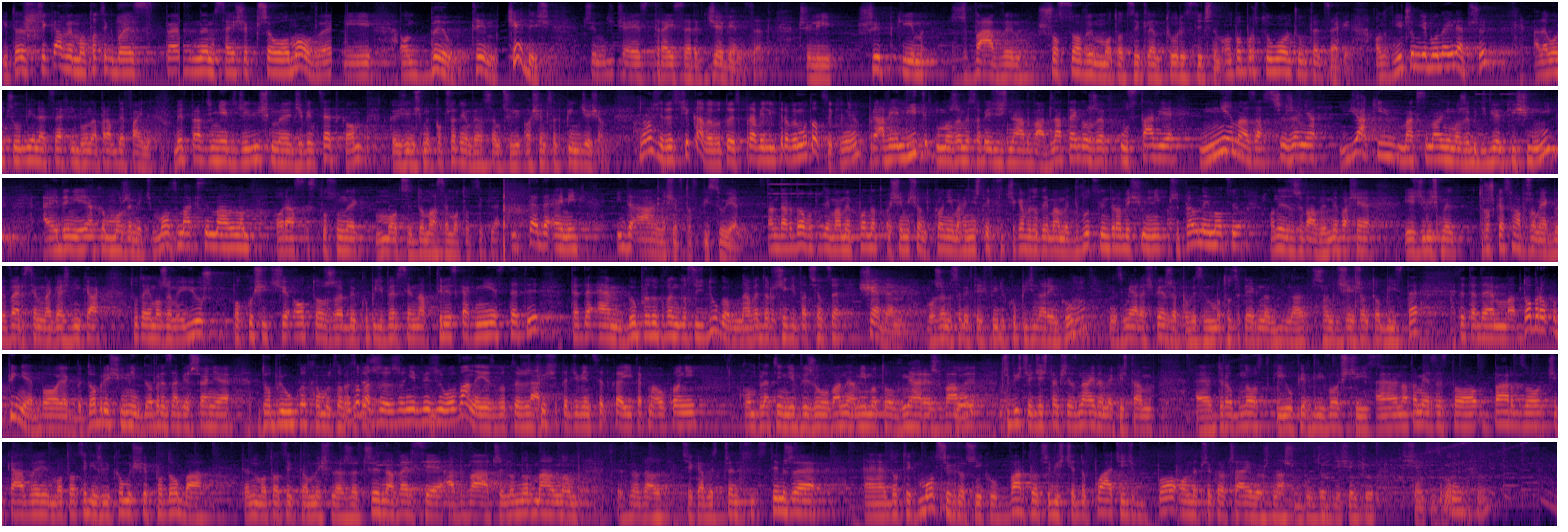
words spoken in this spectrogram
I to jest ciekawy motocykl, bo jest w pewnym sensie przełomowy i on był tym kiedyś, czym dzisiaj jest Tracer 900, czyli szybkim, żwawym, szosowym motocyklem turystycznym. On po prostu łączył te cechy. On w niczym nie był najlepszy, ale łączył wiele cech i był naprawdę fajny. My wprawdzie nie widzieliśmy 900, tylko jeździliśmy poprzednią wersją, czyli 850. No właśnie, to jest ciekawe, bo to jest prawie litrowy motocykl, nie? Prawie litr i możemy sobie jeździć na A2, dlatego że w ustawie nie ma zastrzeżenia, jaki maksymalnie może być wielki silnik, a jedynie jaką może mieć moc maksymalną oraz stosunek mocy do masy motocykla. I TDMik idealnie się w to wpisuje. Standardowo tutaj mamy ponad 80 koni mechanicznych. Co ciekawe, tutaj mamy dwucylindrowy silnik. Przy pełnej mocy on jest żwawy. My właśnie jeździliśmy troszkę słabszą jakby wersją na gaźnikach. Tutaj możemy już pokusić się o to, żeby kupić wersję na wtryskach. Niestety TDM był produkowany dosyć długo, nawet do roczniki 2007. Możemy sobie w tej chwili kupić na rynku, więc w miarę świeże, powiedzmy motocykl jak na, na naszą dzisiejszą toblistę. TDM ma dobrą opinię, bo jakby dobry silnik, dobre zawieszenie, dobry układ hamulcowy. No zobacz, też że, że nie wyżyłowany jest, bo to rzeczywiście ta 900 i tak mało koni. kompletnie niewyżyłowany, a mimo to w miarę żwawy. Oczywiście gdzieś tam się znajdą jakieś tam e, drobnostki, upierdliwości, e, natomiast jest to bardzo ciekawy motocykl. Jeżeli komuś się podoba ten motocykl, to myślę, że czy na wersję A2, czy no normalną, to jest nadal ciekawy sprzęt. Z tym, że do tych młodszych roczników warto oczywiście dopłacić, bo one przekraczają już nasz budżet 10 tysięcy złotych.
